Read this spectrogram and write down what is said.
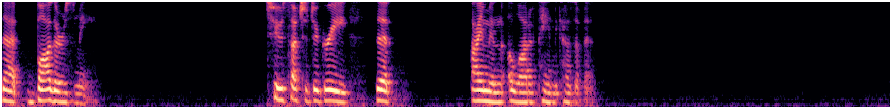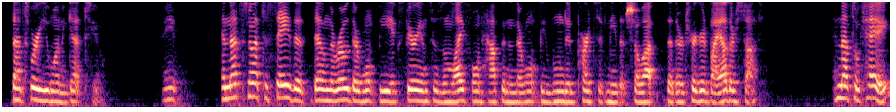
that bothers me to such a degree that I'm in a lot of pain because of it. That's where you want to get to, right? And that's not to say that down the road there won't be experiences and life won't happen and there won't be wounded parts of me that show up that they're triggered by other stuff. And that's okay.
